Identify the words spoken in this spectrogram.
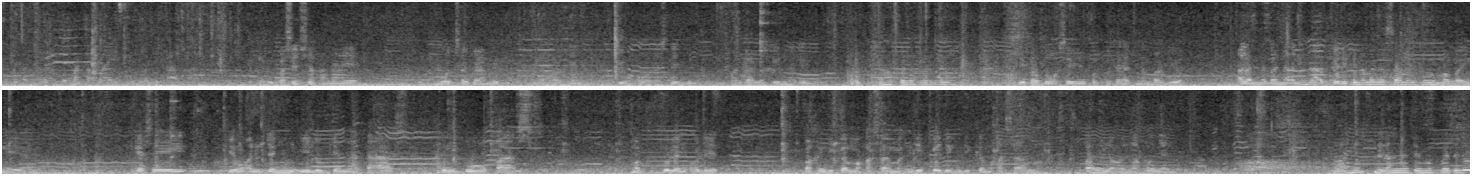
Sige po na lang po. Baka maayos ko po ni Papa. Pasensya ka na eh. Bukod sa gamit, yung oras din, magalaki na rin. Nga pala Carla, di ba bukas sa inyo pagpunta natin ng Baguio? Alam na ba na ano na, pwede ka naman nasama yung lumabay ngayon. Kasi yung ano dyan, yung ilog dyan nataas. Kung bukas, magpulan ulit, baka hindi ka makasama, hindi pwede hindi ka makasama. Paano naman ako niyan? Paano? Kailangan natin magmadali.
